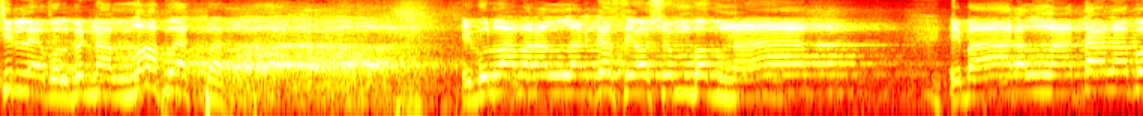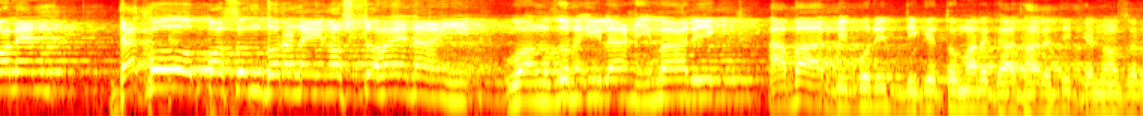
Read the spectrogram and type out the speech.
চিল্লায় বলবেন, না, আল্লাহ একবার এগুলো আমার আল্লাহর কাছে অসম্ভব না। এবার আল্লাহ তাআলা বলেন, দেখো, পছন্দ নাই, নষ্ট হয় নাই। ওয়াংজুর ইলা হিমারিক আবার বিপরীত দিকে তোমার গাধার দিকে নজর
